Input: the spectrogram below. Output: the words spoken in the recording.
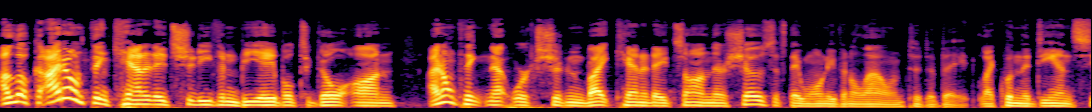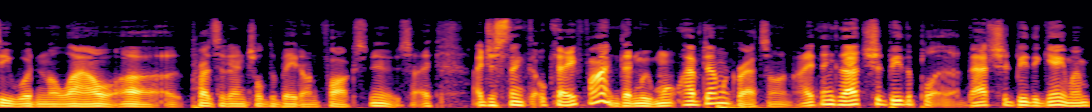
Uh, look, I don't think candidates should even be able to go on. I don't think networks should invite candidates on their shows if they won't even allow them to debate. Like when the DNC wouldn't allow uh, a presidential debate on Fox News. I, I just think, okay, fine, then we won't have Democrats on. I think that should be the pl- that should be the game. I'm,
